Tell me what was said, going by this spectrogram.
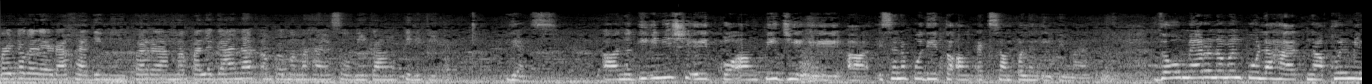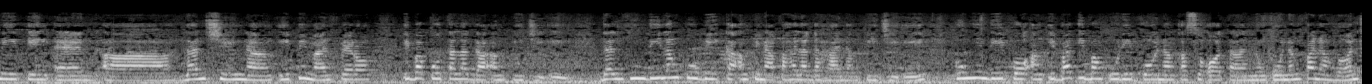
Puerto Galera Academy, para mapalaganap ang pagmamahal sa wikang Pilipino? Yes. Ah, nag-i-initiate po ang PGA. Ah, isa na po dito ang example ng AP Math. Though meron naman po lahat na culminating and ah, launching ng AP Math, pero iba po talaga ang PGA. Dahil hindi lang po wika ang pinapahalagahan ng PGA, kung hindi po ang iba't ibang uri po ng kasuotan nung unang panahon,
